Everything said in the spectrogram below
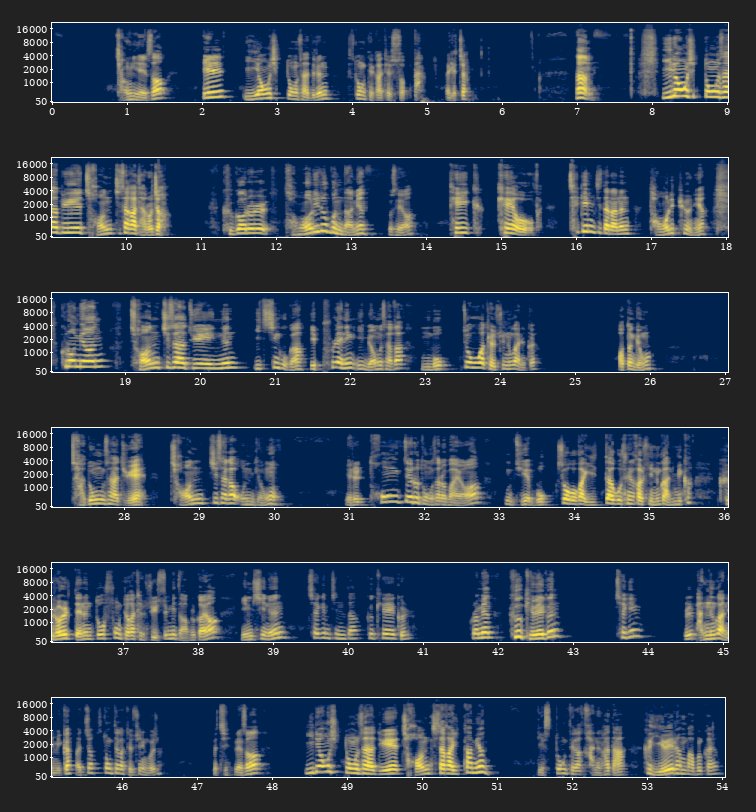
정리해서 1, 2형식 동사들은 수동태가 될 수 없다. 알겠죠? 다음 일형식 동사 뒤에 전치사가 잘 오죠. 그거를 덩어리로 본다면 보세요. take care of 책임지다라는 덩어리 표현이야. 그러면 전치사 뒤에 있는 이 친구가 이 플래닝 이 명사가 목적어가 될 수 있는 거 아닐까요? 어떤 경우? 자동사 뒤에 전치사가 온 경우 얘를 통째로 동사로 봐요. 그럼 뒤에 목적어가 있다고 생각할 수 있는 거 아닙니까? 그럴 때는 또 수동태가 될 수 있습니다. 볼까요? 임씨는 책임진다 그 계획을. 그러면 그 계획은 책임을 받는 거 아닙니까? 맞죠? 수동태가 될 수 있는 거죠. 맞지? 그래서 일형식 동사 뒤에 전치사가 있다면 이게 수동태가 가능하다. 그 예외를 한번 봐볼까요?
